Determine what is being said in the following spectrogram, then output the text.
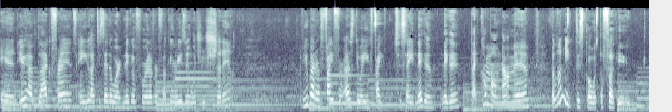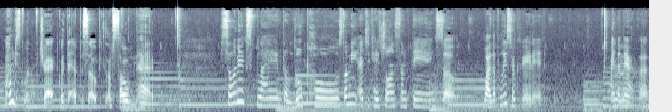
and you have black friends and you like to say the word nigga for whatever fucking reason, which you shouldn't, you better fight for us the way you fight to say nigga, nigga. Like, come on now, man. But let me just go with the fucking. I'm just going off track with the episode because I'm so mad. So let me explain the loopholes. Let me educate you on something. So, why the police were created in America.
